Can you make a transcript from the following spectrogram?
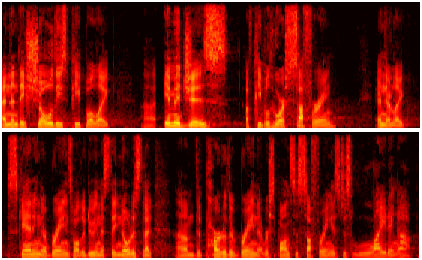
and then they show these people like uh, images of people who are suffering, and they're like scanning their brains while they're doing this, they notice that um, the part of their brain that responds to suffering is just lighting up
